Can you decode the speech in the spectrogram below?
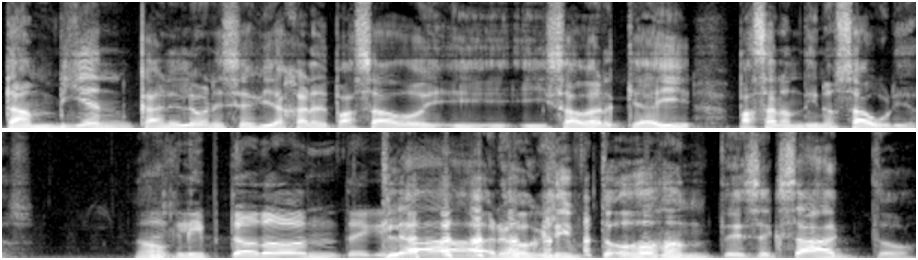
También canelones es viajar al pasado y, y- y saber que ahí pasaron dinosaurios. ¿no? El gliptodonte. Claro, gliptodontes, exacto.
